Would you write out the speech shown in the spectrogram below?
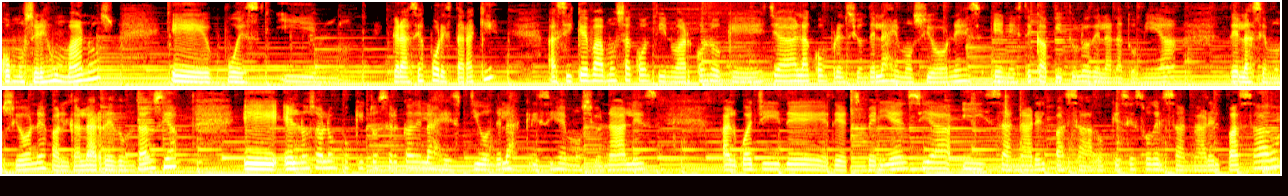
como seres humanos. Eh, pues y gracias por estar aquí. Así que vamos a continuar con lo que es ya la comprensión de las emociones en este capítulo de la anatomía de las emociones, valga la redundancia. Eh, él nos habla un poquito acerca de la gestión de las crisis emocionales, algo allí de, experiencia y sanar el pasado. ¿Qué es eso del sanar el pasado?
